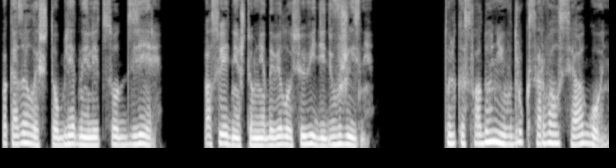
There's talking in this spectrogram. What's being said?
Показалось, что бледное лицо Дзери — последнее, что мне довелось увидеть в жизни. Только с ладони вдруг сорвался огонь.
